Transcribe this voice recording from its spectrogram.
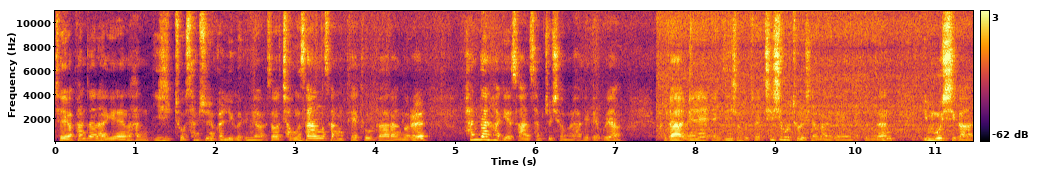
저희가 판단하기에는 한 20초, 30초 걸리거든요. 그래서 정상 상태 도달한 거를 판단하기 위해서 한 3초 시험을 하게 되고요. 그 다음에 엔진 시험도 저희가 75초를 시험하게 되는데 그거는 임무 시간,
